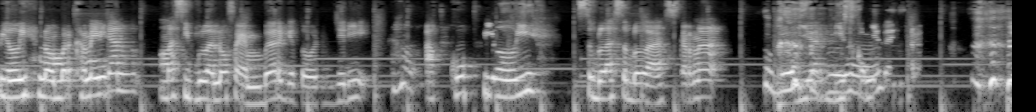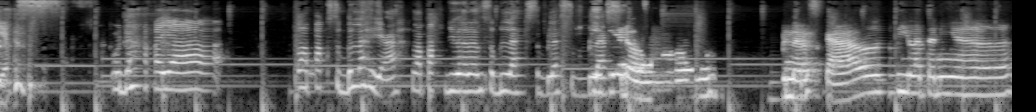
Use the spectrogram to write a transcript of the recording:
Pilih nomor karena ini kan masih bulan November gitu, jadi aku pilih 11-11 karena Sebelas, biar diskonnya banyak. Yes. Udah kayak lapak sebelah ya, lapak jualan sebelah, sebelah, sebelas. Iya dong. Benar sekali Latania.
